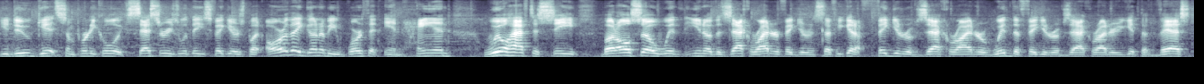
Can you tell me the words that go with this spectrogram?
You do get some pretty cool accessories with these figures. But are they going to be worth it in hand? We'll have to see, but also with, you know, the Zack Ryder figure and stuff, you get a figure of Zack Ryder with the figure of Zack Ryder. You get the vest,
